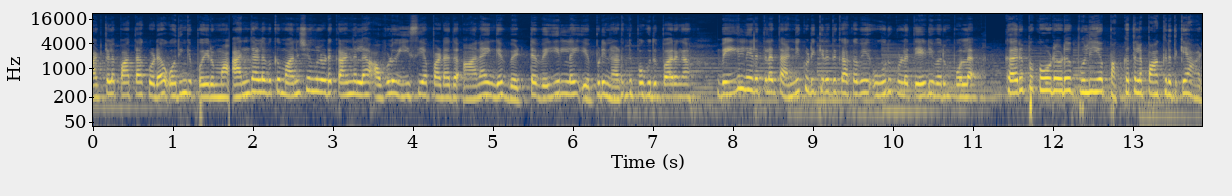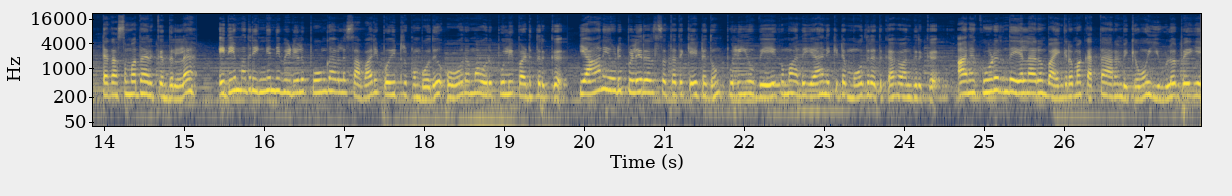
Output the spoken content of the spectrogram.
ஆட்களை பார்த்தா கூட ஒதுங்கி போயிருமா? அந்த அளவுக்கு மனுஷங்களோட கண்ணில் அவ்வளோ ஈஸியாக படாது. ஆனால் இங்கே வெட்ட வெயிலில் எப்படி நடந்து போகுது பாருங்க. வெயில் நேரத்தில் தண்ணி குடிக்கிறதுக்காகவே ஊருக்குள்ளே தேடி வரும் போல. கருப்பு கோடோட புலியை பக்கத்தில் பார்க்கறதுக்கே அட்டகாசமாக தான் இருக்குது இல்லை இதே மாதிரி இங்கே இந்த வீடியோவில் பூங்காவில் சவாரி போயிட்டு இருக்கும்போது ஓரமாக ஒரு புலி படுத்திருக்கு. யானையோட பிளிரல் சத்தத்தை கேட்டதும் புலியும் வேகமாக அந்த யானைக்கிட்ட மோதுறதுக்காக வந்திருக்கு. ஆனால் கூட இருந்த எல்லாரும் பயங்கரமாக கத்த ஆரம்பிக்கவும் இவ்வளோ பெரிய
